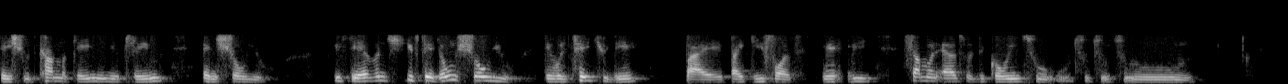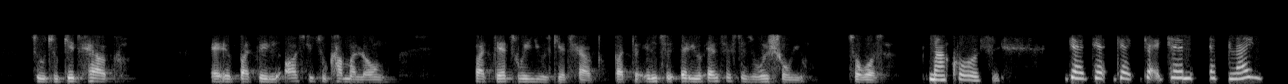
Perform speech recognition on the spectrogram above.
They should come again in your dream and show you. If they haven't, if they don't show you, they will take you there by by default. Maybe someone else will be going to to to to to, to get help, uh, but they'll ask you to come along. But that's where you'll get help. But the, uh, your ancestors will show you. So what? Marcos, can, can, can, a blind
